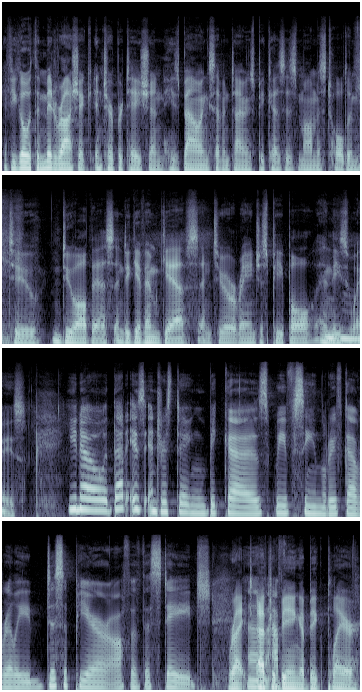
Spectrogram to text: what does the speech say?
if you go with the midrashic interpretation, he's bowing seven times because his mom has told him to do all this and to give him gifts and to arrange his people in these Mm-hmm. ways. You know, that is interesting because we've seen Rivka really disappear off of the stage. Right. Um, after af- being a big player.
